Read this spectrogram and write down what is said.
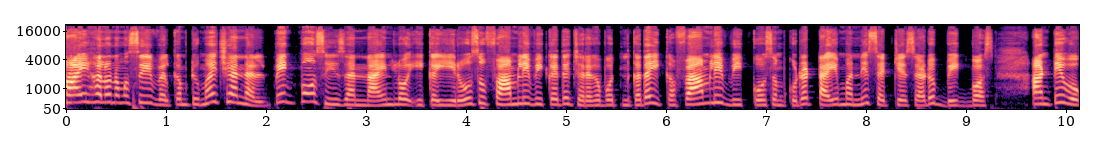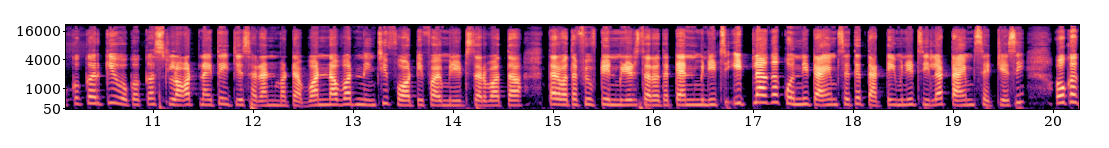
Hi hello namaste. Welcome to my channel. Bigg Boss season నైన్లో ఇక ఈ రోజు ఫ్యామిలీ వీక్ అయితే జరగబోతుంది కదా. ఇక ఫ్యామిలీ వీక్ కోసం కూడా టైం అన్ని సెట్ చేశాడు బిగ్ బాస్. అంటే ఒక్కొక్కరికి ఒక్కొక్క స్లాట్ని అయితే ఇచ్చేసాడు అనమాట వన్ అవర్ నుంచి ఫార్టీ ఫైవ్ మినిట్స్ తర్వాత తర్వాత ఫిఫ్టీన్ మినిట్స్ తర్వాత టెన్ మినిట్స్ ఇట్లాగా కొన్ని టైమ్స్ అయితే థర్టీ మినిట్స్ ఇలా టైం సెట్ చేసి ఒక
